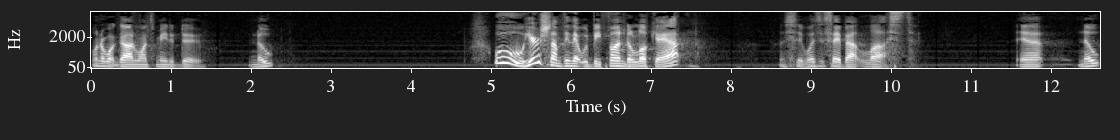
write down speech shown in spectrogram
Wonder what God wants me to do. Nope. Ooh, here's something that would be fun to look at. Let's see, what does it say about lust? Yeah, nope.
